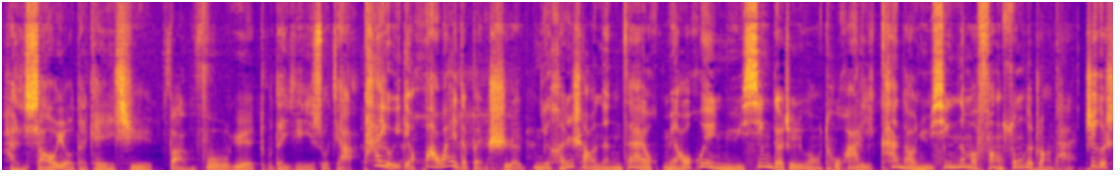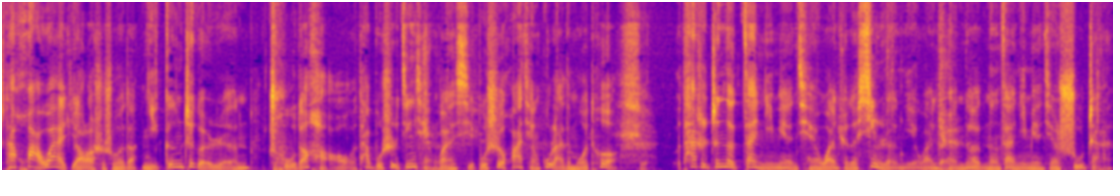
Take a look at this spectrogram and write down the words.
很少有的可以去反复阅读的一个艺术家。他有一点画外的本事，你很少能在描绘女性的这种图画里看到女性那么放松的状态。这个是他画外，姚老师说的，你跟这个人处得好，他不是金钱关系，不是花钱雇来的模特，是。他是真的在你面前完全的信任你，完全的能在你面前舒展，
